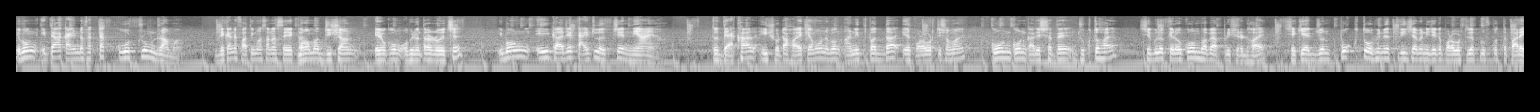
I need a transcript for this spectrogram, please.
এবং এটা কাইন্ড অফ একটা কোর্টরুম ড্রামা যেখানে ফাতিমা সানা, শেখ, মোহাম্মদ জিশান এরকম অভিনেতারা রয়েছে এবং এই কাজের টাইটেল হচ্ছে ন্যায়া। তো দেখার এই শোটা হয় কেমন এবং আনিত পদ্দা এর পরবর্তী সময় কোন কোন কাজের সাথে যুক্ত হয় সেগুলো কীরকমভাবে অ্যাপ্রিসিয়েটেড হয়, সে কি একজন পোক্ত অভিনেত্রী হিসাবে নিজেকে পরবর্তীতে প্রুফ করতে পারে?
